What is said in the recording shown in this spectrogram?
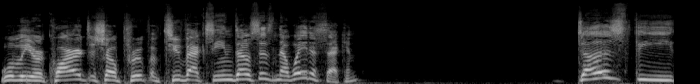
will be required to show proof of two vaccine doses. Now, wait a second. Does the,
